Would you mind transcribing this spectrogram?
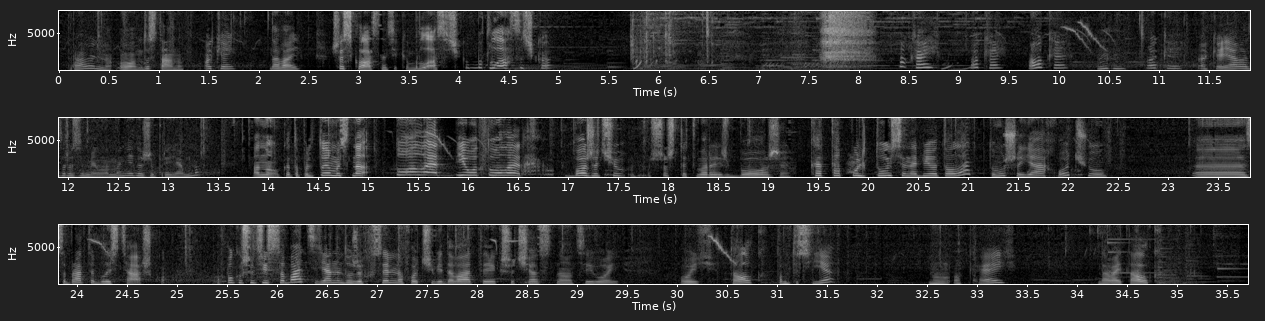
Правильно? О, достану. Окей, давай. Щось класне тільки, будь ласочка, будь ласочка. Окей, окей, окей. Угу, окей, окей, я вас зрозуміла. Мені дуже приємно. Ану, катапультуємось на туалет, біотуалет. Боже, чу... що ж ти твориш, боже. Катапультуйся на біотуалет, тому що я хочу е- забрати блистяшку. А поки що цій собаці я не дуже сильно хочу віддавати, якщо чесно, цей ой. Ой, талк, там хтось є? Ну, окей. Давай талк.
